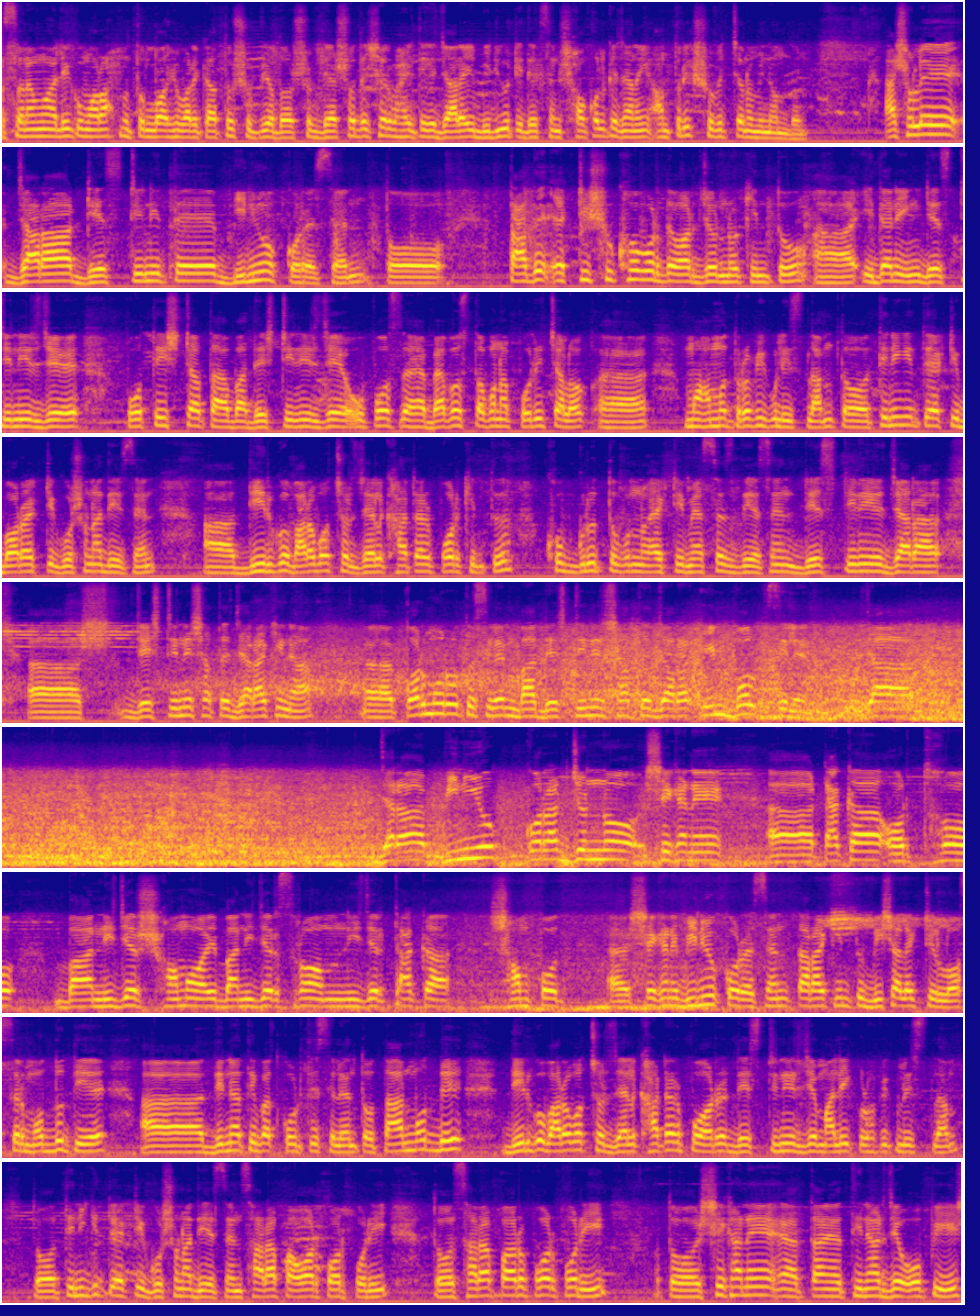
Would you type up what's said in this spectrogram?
আসসালামু আলাইকুম রহমতুল্লাহ বারকাত সুপ্রিয় দর্শক, দেশ দেশের ভাই থেকে যারা এই ভিডিওটি দেখছেন, সকলকে জানাই আন্তরিক শুভেচ্ছা অভিনন্দন। আসলে যারা ডেস্টিনিতে বিনিয়োগ করেছেন, তো তাদের একটি সুখবর দেওয়ার জন্য কিন্তু ইদানিং ডেস্টিনির যে প্রতিষ্ঠাতা বা ডেস্টিনির যে উপ ব্যবস্থাপনা পরিচালক মোহাম্মদ রফিকুল ইসলাম, তো তিনি কিন্তু একটি বড় একটি ঘোষণা দিয়েছেন দীর্ঘ বারো বছর জেল খাটার পর কিন্তু খুব গুরুত্বপূর্ণ একটি মেসেজ দিয়েছেন, ডেস্টিনির যারা ডেস্টিনির সাথে যারা কিনা কর্মরত ছিলেন বা ডেস্টিনির সাথে যারা ইনভলভ ছিলেন, যা যারা বিনিয়োগ করার জন্য সেখানে টাকা, অর্থ বা নিজের সময় বা নিজের শ্রম, নিজের টাকা সম্পদ সেখানে বিনিয়োগ করেছেন, তারা কিন্তু বিশাল একটি লসের মধ্য দিয়ে দিনাতিবাদ করতেছিলেন। তো তার মধ্যে দীর্ঘ বারো বছর জেল খাটার পর ডেস্টিনির যে মালিক রফিকুল ইসলাম, তো তিনি কিন্তু একটি ঘোষণা দিয়েছেন, সারা পাওয়ার পর পরই। তো সারা পাওয়ার পর পরই, তো সেখানে তিনার যে অফিস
